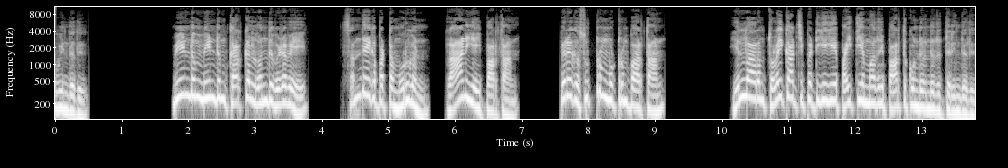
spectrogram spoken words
குவிந்தது. மீண்டும் மீண்டும் கற்கள் வந்து விழவே சந்தேகப்பட்ட முருகன் ராணியை பார்த்தான். பிறகு சுற்றும் முற்றும் பார்த்தான். எல்லாரும் தொலைக்காட்சி பெட்டியையே பைத்தியம் மாதிரி பார்த்து கொண்டிருந்தது தெரிந்தது.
